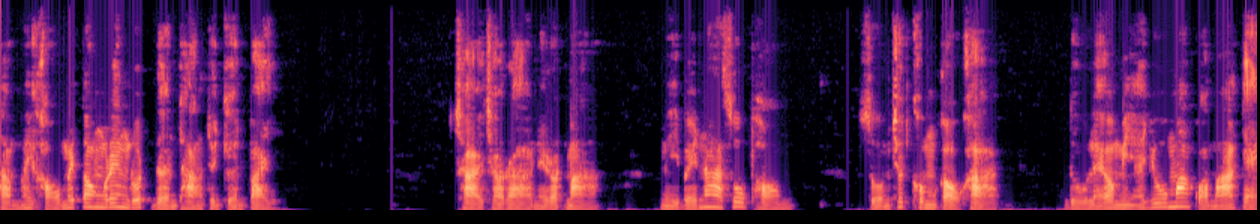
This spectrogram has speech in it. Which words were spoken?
ทำให้เขาไม่ต้องเร่งรถเดินทางจนเกินไป ชายชาราในรถม้า มีใบหน้าสู้ผอม สวมชุดคลุมเก่าขาด ดูแล้วมีอายุมากกว่าม้าแก่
